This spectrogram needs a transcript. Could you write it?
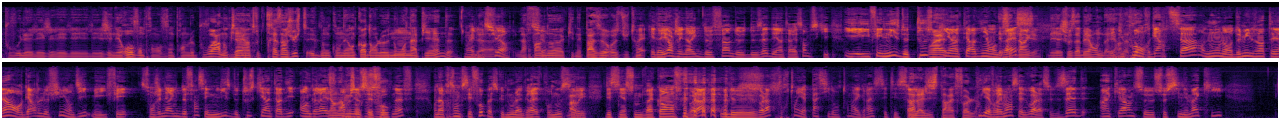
généraux vont prendre, vont prendre le pouvoir. Donc il y a un truc très injuste. Et donc on est encore dans le non happy end. Ouais, bien la, sûr, La bien fin sûr. qui n'est pas heureuse du tout. Et d'ailleurs, le générique de fin de, de Z est intéressant parce qu'il il- il fait une liste de tout ce qui est interdit en Et c'est Grèce. dingue. Il y a des choses aberrantes d'ailleurs. du coup, on regarde ça. Nous, on est en 2021, on regarde le film, on dit, mais il fait son générique de fin, c'est une liste de tout ce qui est interdit en Grèce en l'impression que c'est faux. 1969. On a l'impression que c'est faux parce que nous, la Grèce, pour nous, c'est Bah oui. destination de vacances. ou voilà, ou le, voilà. Pourtant, il n'y a pas si longtemps, la Grèce, c'était ça. Ah, la liste paraît folle. Du coup, il y a vraiment cette voilà, ce Z incarne ce, ce cinéma qui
